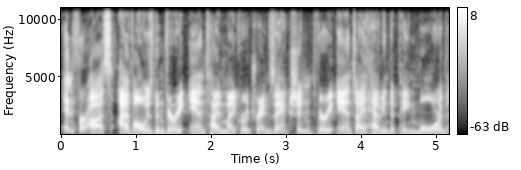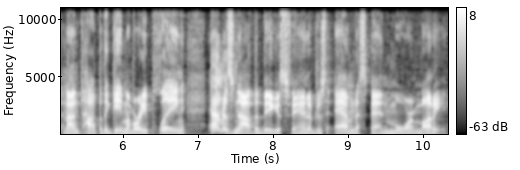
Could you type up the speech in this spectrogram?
And for us, I've always been very anti microtransaction, very anti having to pay more than on top of the game I'm already playing and I'm just not the biggest fan of just having to spend more money.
